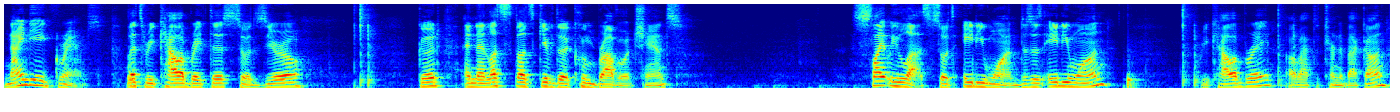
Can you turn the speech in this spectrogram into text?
98 grams. Let's recalibrate this so it's zero. Good. And then let's let's give the Kun Bravo a chance. Slightly less, so it's 81. This is 81. Recalibrate. Oh, I have to turn it back on.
